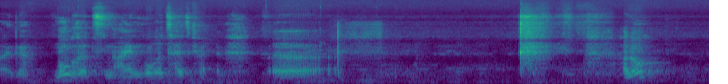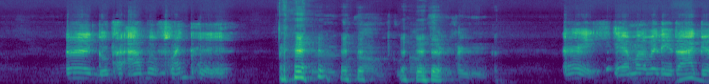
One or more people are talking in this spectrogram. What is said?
rein, ne? Moritz, nein, Moritz heißt kein. Äh. Hallo? Äh, guten Abend, Franke. Äh, guten Abend, guten Abend, Feng Feng. Hey, immer wenn ich sage,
